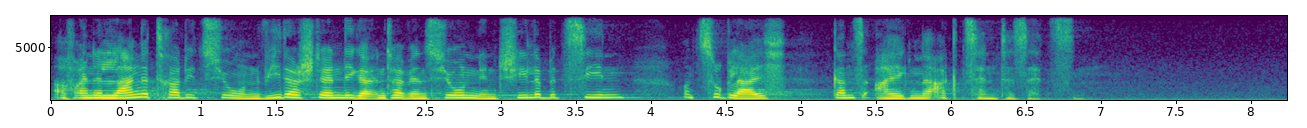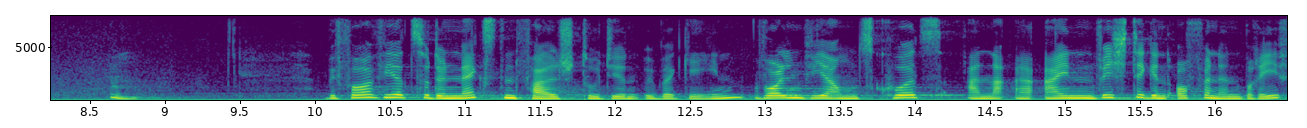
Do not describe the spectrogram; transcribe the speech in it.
auf eine lange Tradition widerständiger Interventionen in Chile beziehen und zugleich ganz eigene Akzente setzen. Bevor wir zu den nächsten Fallstudien übergehen, wollen wir uns kurz an äh, einen wichtigen offenen Brief,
